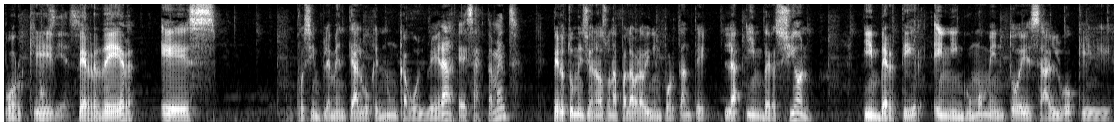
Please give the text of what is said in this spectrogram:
Porque perder es pues simplemente algo que nunca volverá. Exactamente. Pero tú mencionabas una palabra bien importante, la inversión invertir en ningún momento es algo que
